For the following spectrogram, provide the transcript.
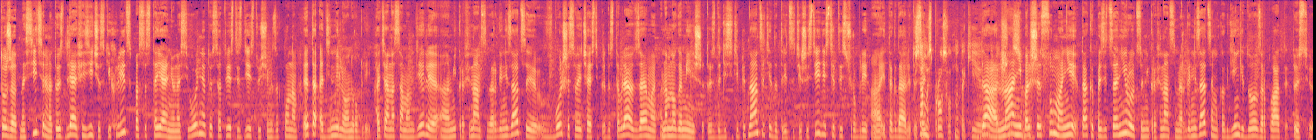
тоже относительно. То есть для физических лиц по состоянию на сегодня, то есть в соответствии с действующим законом, это 1 миллион рублей. Хотя на самом деле э, микрофинансовые организации в большей своей части предоставляют займы намного меньше, то есть до 10-15, до 30-60 тысяч рублей а, и так далее. То Самый спрос вот на такие Да, на суммы. небольшие суммы они так и позиционируются микрофинансовыми организациями, как деньги до зарплаты. То есть э,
